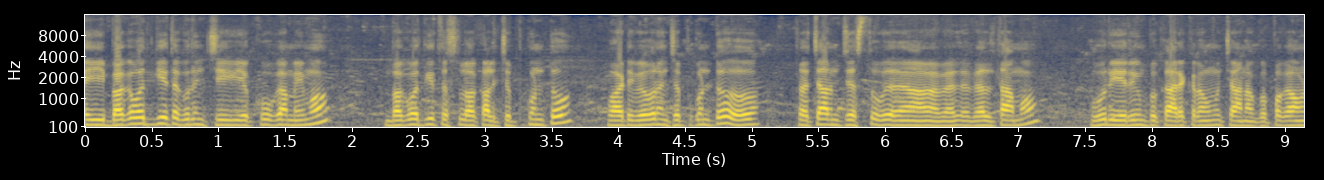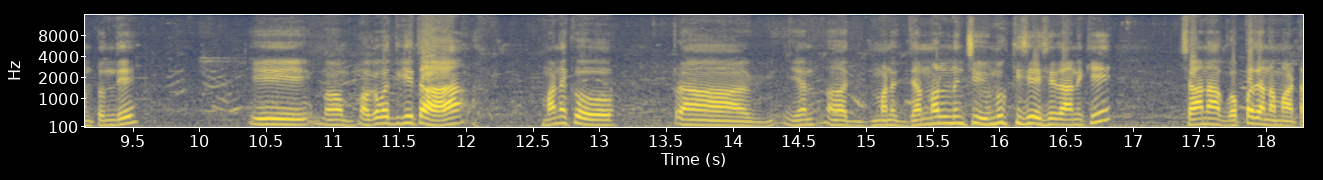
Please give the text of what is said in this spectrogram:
ఈ- భగవద్గీత గురించి ఎక్కువగా మేము భగవద్గీత శ్లోకాలు చెప్పుకుంటూ వాటి వివరం చెప్పుకుంటూ ప్రచారం చేస్తూ వెళ్తాము. ఊరి ఎరిగింపు కార్యక్రమం చాలా గొప్పగా ఉంటుంది. ఈ భగవద్గీత మనకు మన జన్మల నుంచి విముక్తి చేసేదానికి చాలా గొప్పదన్నమాట.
